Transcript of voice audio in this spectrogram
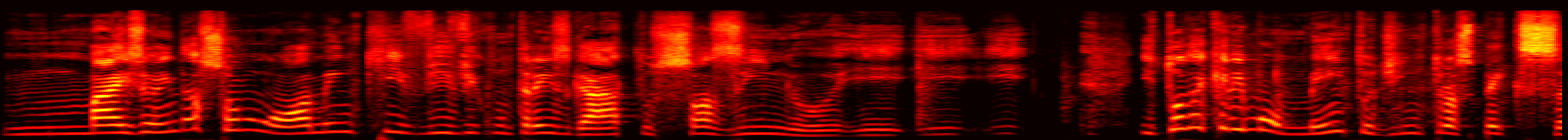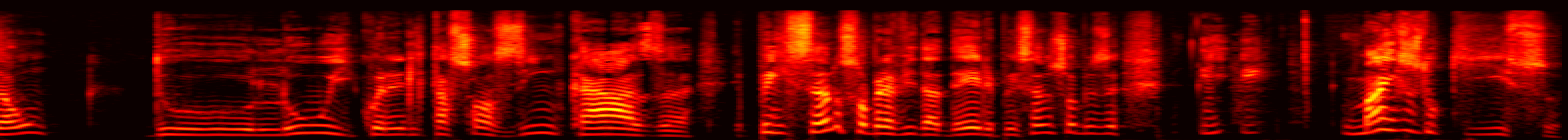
Mas eu ainda sou um homem que vive com três gatos sozinho. E, e, e, e todo aquele momento de introspecção do Louis quando ele tá sozinho em casa, pensando sobre a vida dele, pensando sobre os... e, e, mais do que isso,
